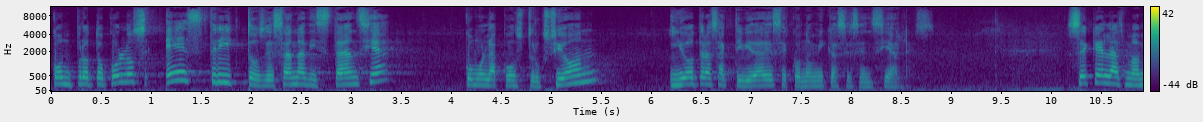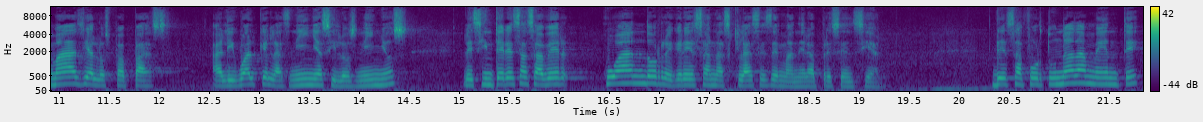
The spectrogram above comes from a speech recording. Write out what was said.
con protocolos estrictos de sana distancia, como la construcción y otras actividades económicas esenciales. Sé que a las mamás y a los papás, al igual que las niñas y los niños, les interesa saber cuándo regresan las clases de manera presencial. Desafortunadamente,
